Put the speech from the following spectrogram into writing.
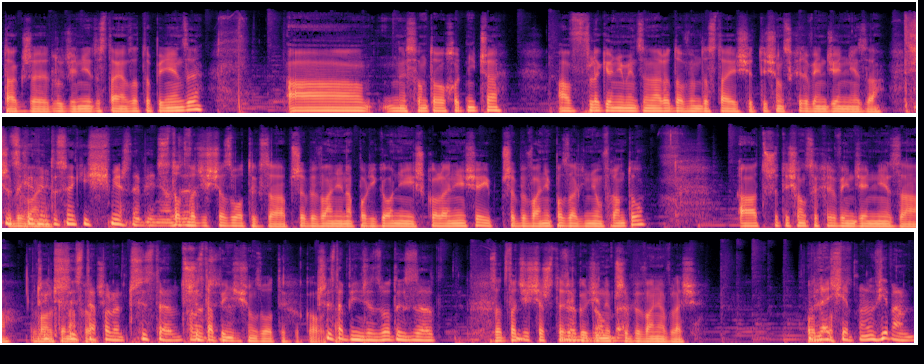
tak, że ludzie nie dostają za to pieniędzy, a są to ochotnicze, a w Legionie Międzynarodowym dostaje się 1000 hrywien dziennie za przebywanie. to są jakieś śmieszne pieniądze. 120 zł za przebywanie na poligonie i szkolenie się i przebywanie poza linią frontu, a 3000 hrywien dziennie za Czyli walkę 300, na froncie. ponad 300, ponad 350 zł około. 350 zł za tak. Za 24 za godziny dobę. przebywania w lesie. w lesie. No, wie pan,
